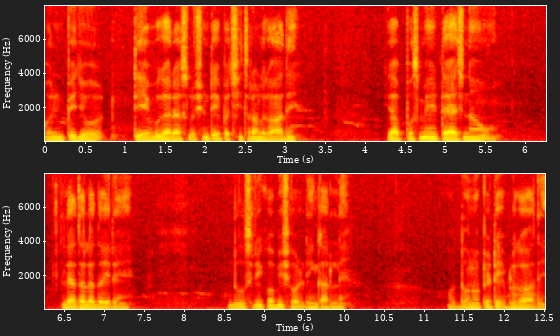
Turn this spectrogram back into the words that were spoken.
और इन पे जो टेप वगैरह सोल्यूशन टेप अच्छी तरह लगा दें कि आपस में अटैच ना हो लदा लदा ही रहें। दूसरी को भी शोल्डिंग कर लें और दोनों पे टेप लगा दें।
